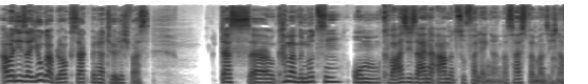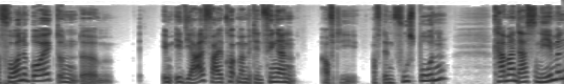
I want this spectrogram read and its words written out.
Aber dieser Yoga-Block sagt mir natürlich was. Das äh, kann man benutzen, um quasi seine Arme zu verlängern. Das heißt, wenn man sich nach vorne beugt und ähm, im Idealfall kommt man mit den Fingern auf, die, auf den Fußboden, kann man das nehmen,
